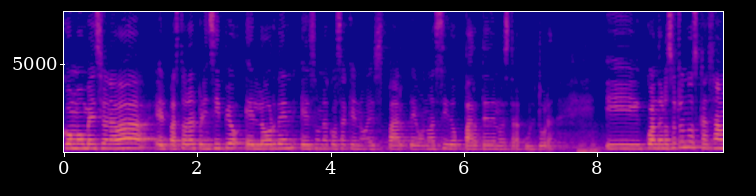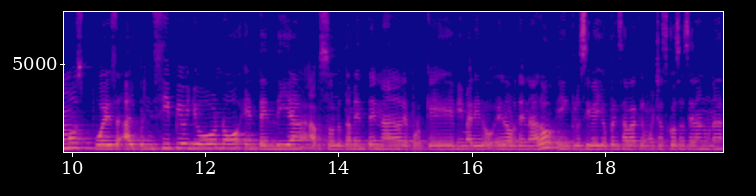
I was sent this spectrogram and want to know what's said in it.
como mencionaba el pastor al principio, el orden es una cosa que no es parte o no ha sido parte de nuestra cultura. Y cuando nosotros nos casamos, pues al principio yo no entendía absolutamente nada de por qué mi marido era ordenado, e inclusive yo pensaba que muchas cosas eran una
